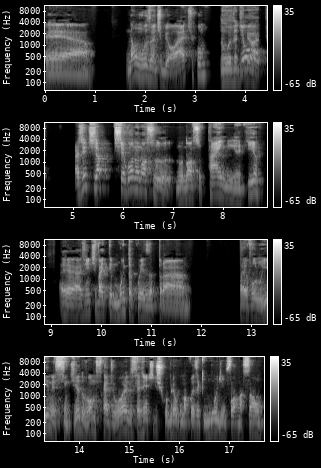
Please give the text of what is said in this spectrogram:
É, não usa antibiótico. Não usa antibiótico. Eu, a gente já chegou no nosso, no nosso timing aqui. É, a gente vai ter muita coisa para para evoluir nesse sentido. Vamos ficar de olho. Se a gente descobrir alguma coisa que mude informação,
